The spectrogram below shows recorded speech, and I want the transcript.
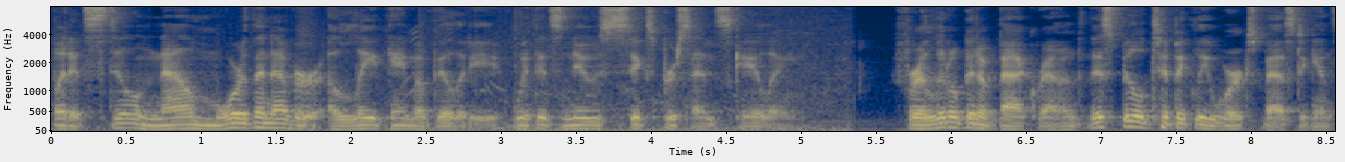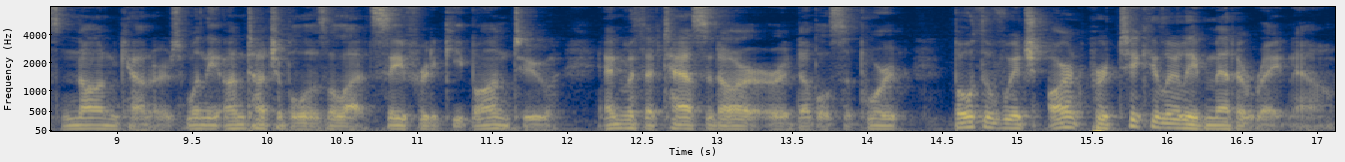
but it's still now more than ever a late game ability with its new 6% scaling. For a little bit of background, this build typically works best against non-counters when the untouchable is a lot safer to keep onto, and with a Tassadar or a double support, both of which aren't particularly meta right now.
